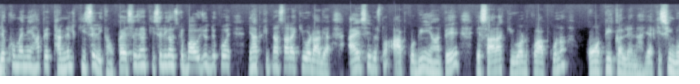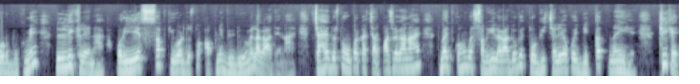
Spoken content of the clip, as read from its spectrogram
देखो, मैंने यहाँ पे थंबनेल किसे लिखा हूँ? कैसे किसे लिखा उसके बावजूद देखो, यहाँ पे कितना सारा कीवर्ड आ गया। ऐसे दोस्तों, आपको भी यहाँ पे ये यह सारा कीवर्ड को आपको ना कॉपी कर लेना है या किसी नोटबुक में लिख लेना है और ये सब कीवर्ड दोस्तों अपने वीडियो में लगा देना है। चाहे दोस्तों ऊपर का चार पाँच लगाना है, मैं तो कहूँगा सभी लगा दोगे तो भी चलेगा, कोई दिक्कत नहीं है। ठीक है,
